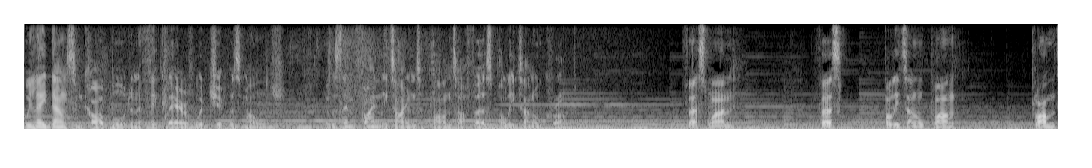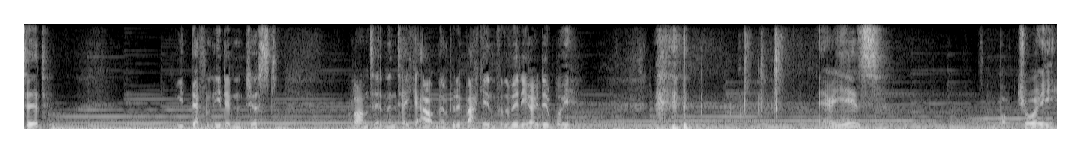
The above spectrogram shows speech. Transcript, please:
we laid down some cardboard and a thick layer of wood chip as mulch. It was then finally time to plant our first polytunnel crop. First one, first polytunnel plant planted we definitely didn't just plant it and then take it out and then put it back in for the video, did we? there he is. Some bok choy.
